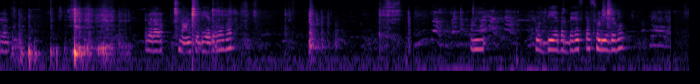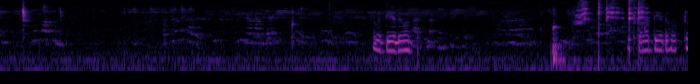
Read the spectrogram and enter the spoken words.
এটা এবার আর মাংস দিয়ে দেবো এবার। আমি পুর দিয়ে এবার বেরেস্তা ছড়িয়ে দেবো। এবার দিয়ে দেবো ফুড কালার দিয়ে দেবো একটু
